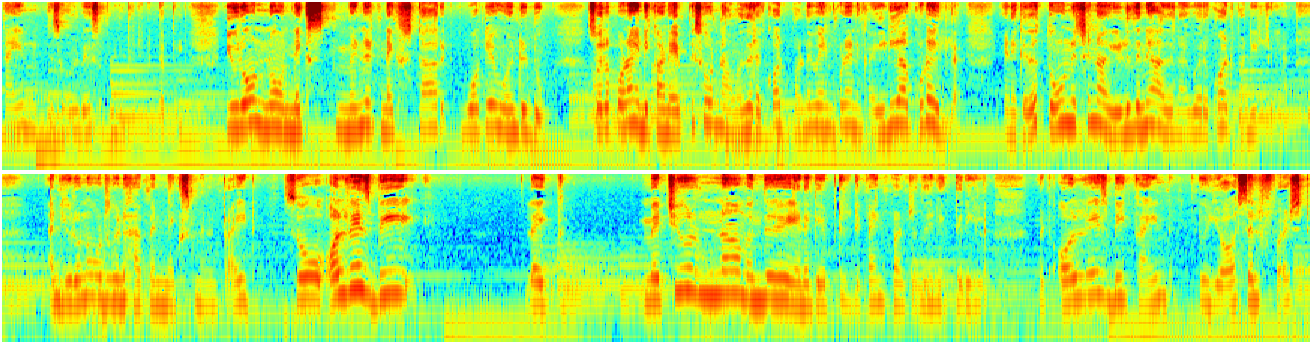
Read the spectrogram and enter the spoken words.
time is always unpredictable you don't know next minute next star what you going to do சொல்லப்போனால் இன்றைக்கான எபிசோட் நான் வந்து ரெக்கார்ட் பண்ணுவேன்னு கூட எனக்கு ஐடியா கூட இல்லை. எனக்கு எதோ தோணுச்சு நான் எழுதுனே அதை நான் இப்போ ரெக்கார்ட் பண்ணிகிட்ருக்கேன் and you don't know what's going to happen next minute right so always be like மெச்சூர்னால் வந்து எனக்கு எப்படி டிஃபைன் பண்ணுறது எனக்கு தெரியல. But always be kind to yourself first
